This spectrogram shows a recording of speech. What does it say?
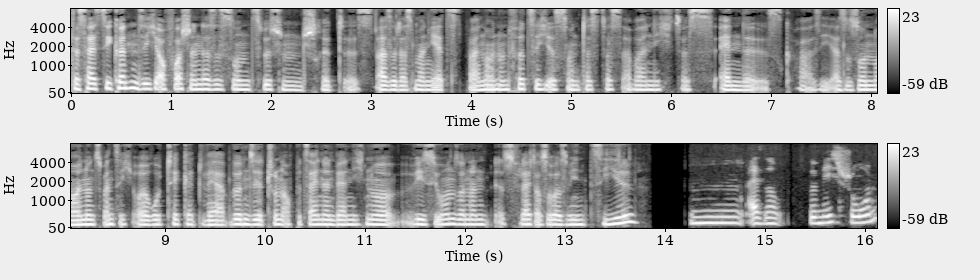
Das heißt, Sie könnten sich auch vorstellen, dass es so ein Zwischenschritt ist. Also, dass man jetzt bei 49 ist und dass das aber nicht das Ende ist quasi. Also, so ein 29-Euro-Ticket wäre, würden Sie jetzt schon auch bezeichnen, wäre nicht nur Vision, sondern ist vielleicht auch sowas wie ein Ziel? Mm, also, für mich schon.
